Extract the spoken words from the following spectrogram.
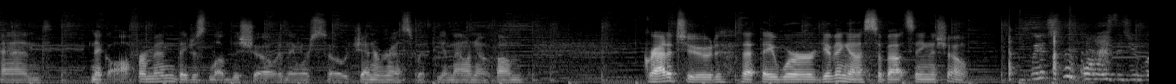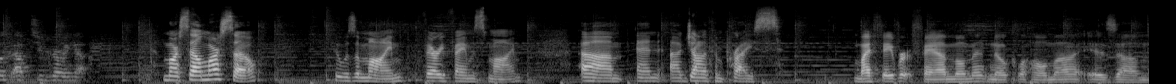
and Nick Offerman. They just loved the show and they were so generous with the amount of um, gratitude that they were giving us about seeing the show. Which performers did you look up to growing up? Marcel Marceau, who was a mime, very famous mime, um, and uh, Jonathan Pryce. My favorite fan moment in Oklahoma is um,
